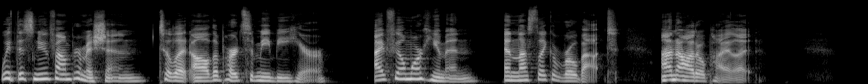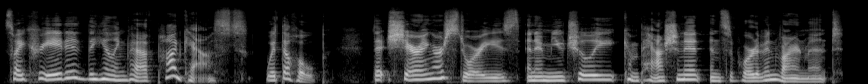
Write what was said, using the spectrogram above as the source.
With this newfound permission to let all the parts of me be here, I feel more human and less like a robot on autopilot. So I created the Healing Path podcast with the hope that sharing our stories in a mutually compassionate and supportive environment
